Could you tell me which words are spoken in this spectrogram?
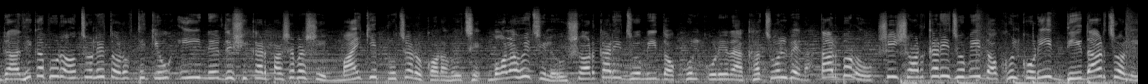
রাধিকাপুর অঞ্চলের তরফ থেকেও এই নির্দেশিকার পাশাপাশি মাইকে প্রচারও করা হয়েছে। বলা হয়েছিল, সরকারি জমি দখল করে রাখা চলবে না। তারপরও সেই সরকারি জমি দখল করেই দেদার চলে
